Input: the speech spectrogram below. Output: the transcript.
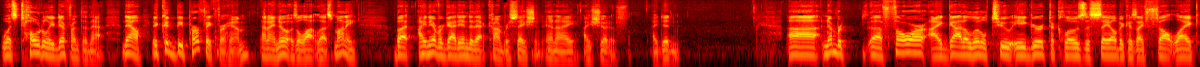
was totally different than that. Now, it could be perfect for him, and I know it was a lot less money, but I never got into that conversation, and I, I should have. I didn't. Uh, number uh, four, I got a little too eager to close the sale because I felt like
